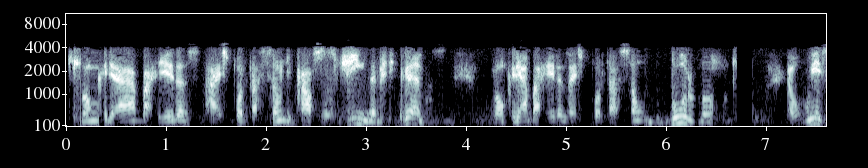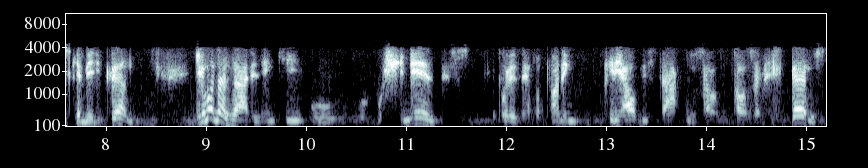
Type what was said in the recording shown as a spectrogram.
que vão criar barreiras à exportação de calças jeans americanas, vão criar barreiras à exportação do bourbon, é o whisky americano. E uma das áreas em que os chineses, por exemplo, podem criar obstáculos aos, aos americanos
